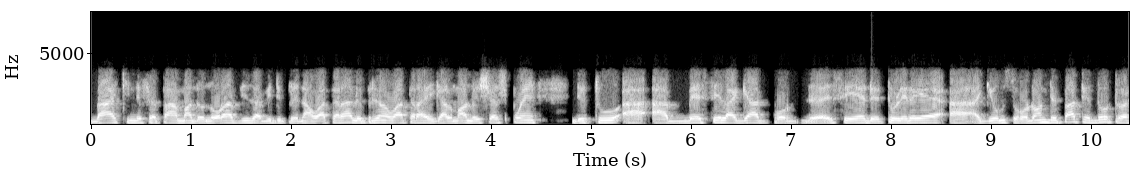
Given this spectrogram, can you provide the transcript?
bah, qui ne fait pas amende honorable vis-à-vis du président Ouattara. Le président Ouattara également ne cherche point du tout à, à baisser la garde pour essayer de tolérer à, Guillaume Soro. Donc, de part et d'autre,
